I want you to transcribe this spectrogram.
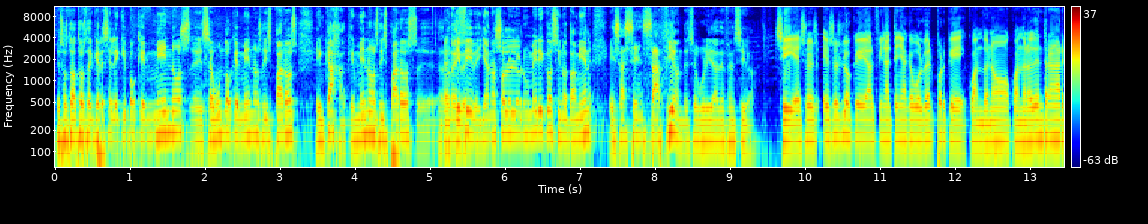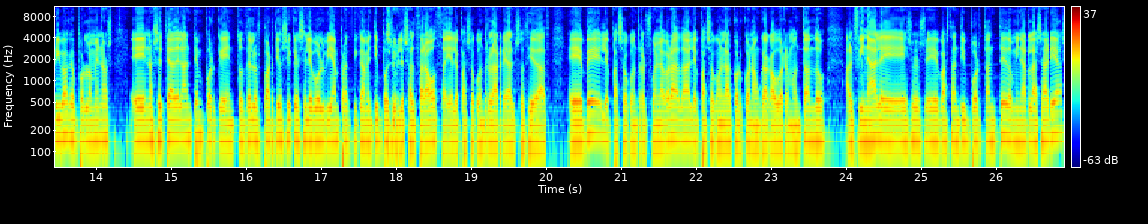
esos datos de que eres el equipo que menos, eh, segundo que menos disparos encaja, que menos disparos eh, Recibe. recibe. Ya no solo en lo numérico, sino también esa sensación de seguridad defensiva. Sí, eso es, eso es lo que al final tenía que volver porque cuando no, cuando no te entran arriba, que por lo menos eh, no se te adelanten, porque entonces los partidos sí que se le volvían prácticamente imposibles al Zaragoza. Ya le pasó contra la Real Sociedad eh, B, le pasó contra el Fuenlabrada, le pasó con la Alcorcón, aunque acabó remontando. Al final, eso es bastante importante, dominar las áreas,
